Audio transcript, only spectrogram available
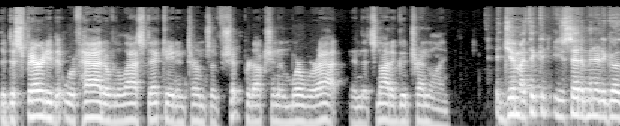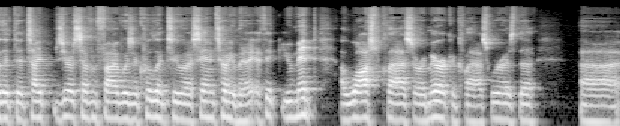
the disparity that we've had over the last decade in terms of ship production and where we're at. And it's not a good trend line. Jim, I think you said a minute ago that the Type 075 was equivalent to uh, San Antonio, but I, I, think you meant a WASP class or America class, whereas the uh,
